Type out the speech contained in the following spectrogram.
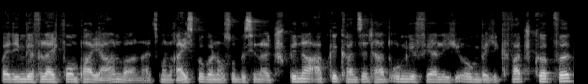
bei dem wir vielleicht vor ein paar Jahren waren, als man Reichsbürger noch so ein bisschen als Spinner abgekanzelt hat, ungefährlich irgendwelche Quatschköpfe.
